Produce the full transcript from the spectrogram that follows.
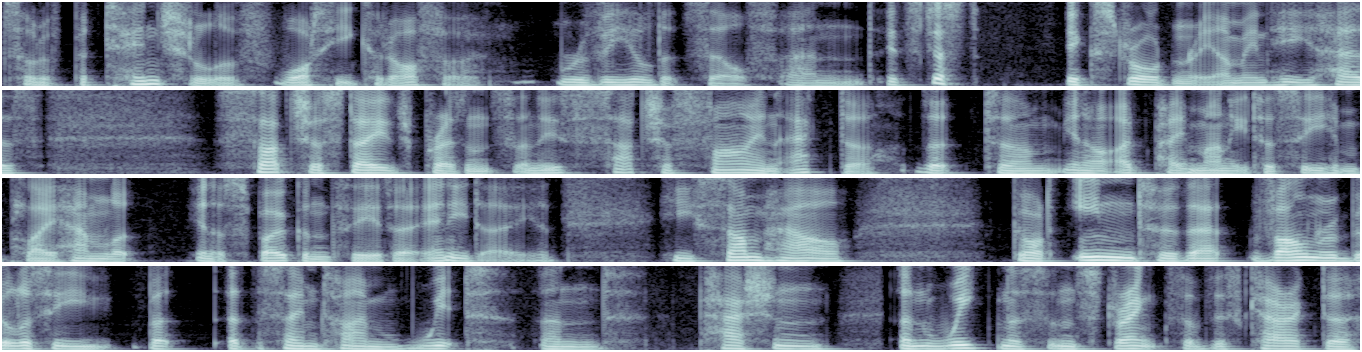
sort of potential of what he could offer revealed itself, and it's just extraordinary. I mean, he has such a stage presence and is such a fine actor that um, you know I'd pay money to see him play Hamlet in a spoken theatre any day. He somehow got into that vulnerability, but at the same time wit and passion and weakness and strength of this character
